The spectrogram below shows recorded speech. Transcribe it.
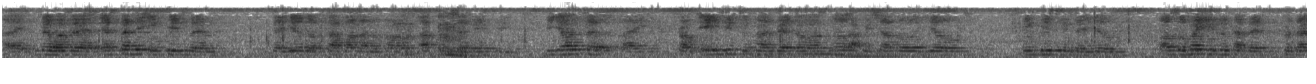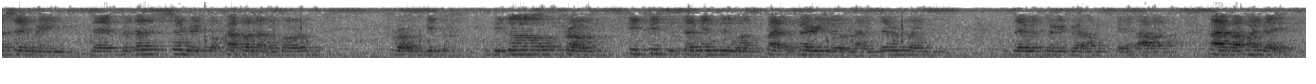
there was a, a steady increase in the yield of carbon nanohorns up to 70. Beyond like from 80 to 100, there was no appreciable yield increase in the yield. Also, when you look at the production rate, the production rate for carbon nanohorns from below from 50 to 70 was quite very low, like 0.03 grams per hour. However, when the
